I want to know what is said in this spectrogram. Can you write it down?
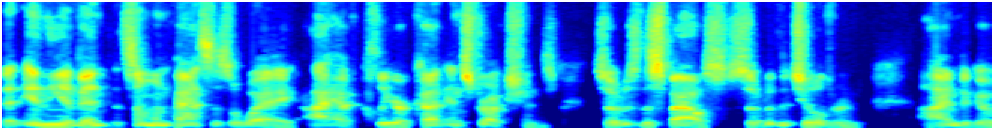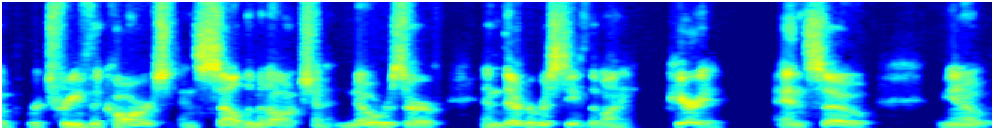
That in the event that someone passes away, I have clear cut instructions. So does the spouse. So do the children. I'm to go retrieve the cars and sell them at auction at no reserve, and they're to receive the money. Period. And so, you know,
